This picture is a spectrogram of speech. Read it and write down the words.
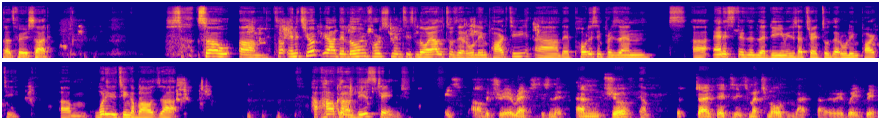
that's very sad. So, so, um, so in Ethiopia, the law enforcement is loyal to the ruling party. Uh, the police imprison uh, any citizen that deem is a threat to the ruling party. Um, what do you think about that? How, how can this change? It's arbitrary arrest, isn't it? And sure, yeah. but uh, it's, it's much more than that. Though. We, we,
